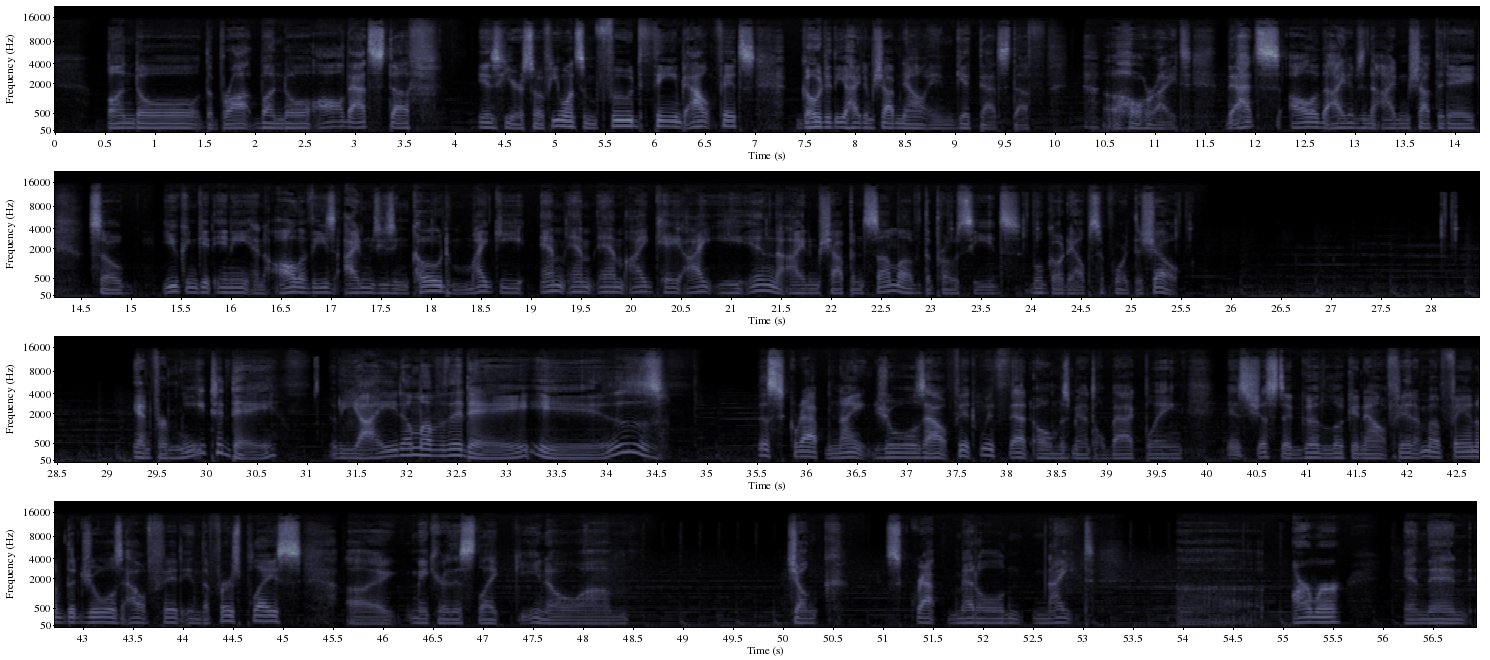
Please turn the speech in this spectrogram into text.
bundle, the brat bundle, all that stuff is here. So if you want some food themed outfits, go to the item shop now and get that stuff. All right. That's all of the items in the item shop today. So you can get any and all of these items using code Mikey M M M I K I E in the item shop, and some of the proceeds will go to help support the show. And for me today, the item of the day is the Scrap Knight Jules outfit with that Ohms Mantle back bling it's just a good looking outfit. I'm a fan of the Jules outfit in the first place. Uh, make her this like you know um, junk scrap metal knight uh, armor, and then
